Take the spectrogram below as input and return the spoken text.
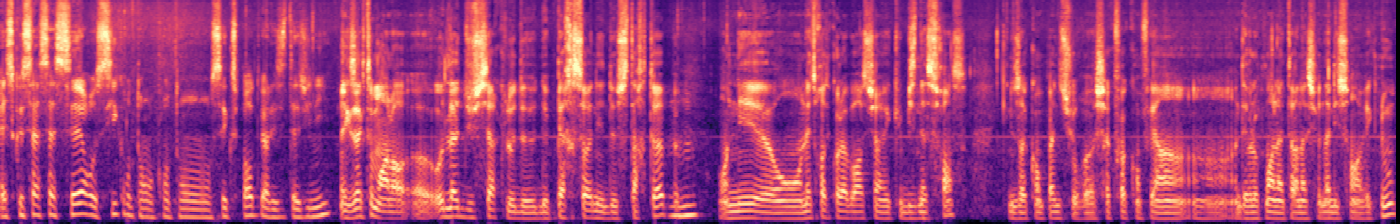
Est-ce que ça, ça sert aussi quand on, quand on s'exporte vers les États-Unis? Exactement. Alors, au-delà du cercle de, de, personnes et de startups, mhm. on est en étroite collaboration avec Business France, qui nous accompagne sur euh, chaque fois qu'on fait un, un, développement à l'international, ils sont avec nous.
